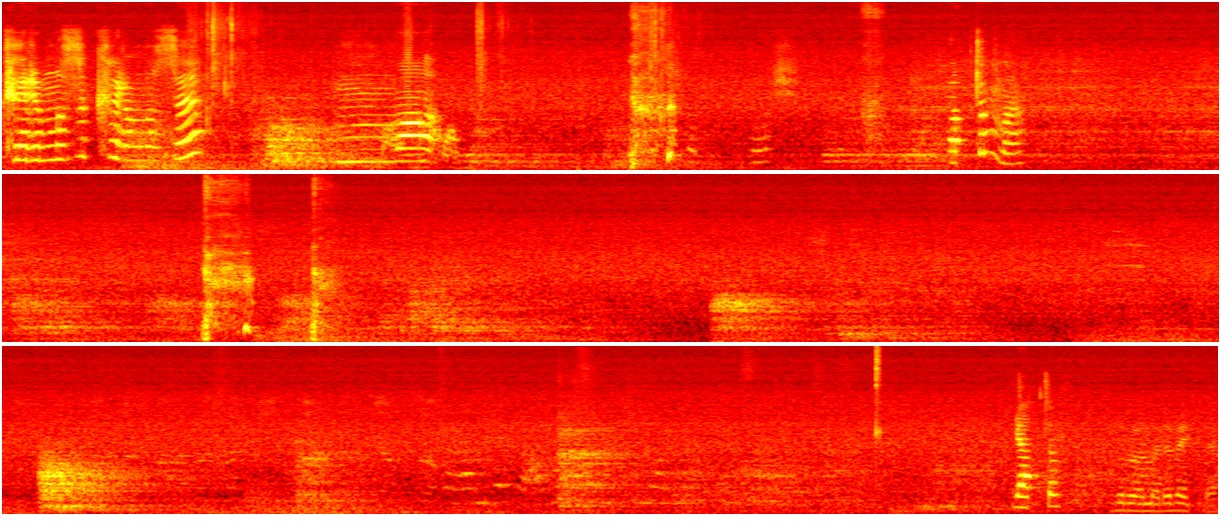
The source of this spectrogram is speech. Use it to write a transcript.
Kırmızı kırmızı ma Yaptın mı? Yaptım. Dur Ömer'i bekle.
